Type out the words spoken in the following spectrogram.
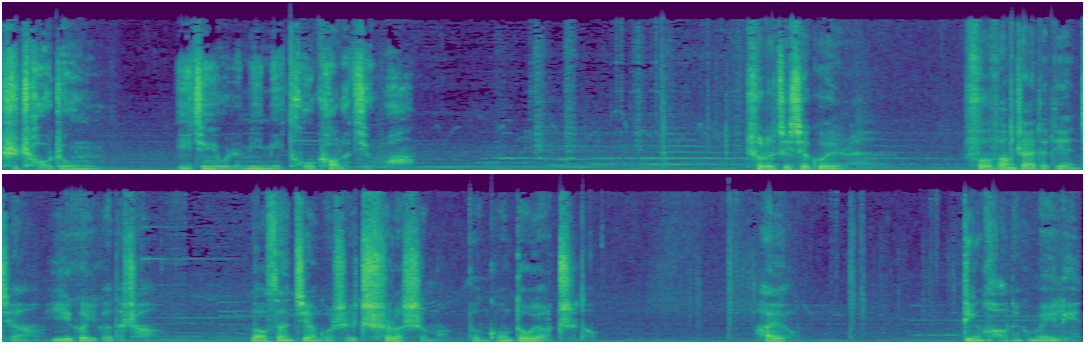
是朝中已经有人秘密投靠了景王。除了这些贵人，福芳斋的店家一个一个的查，老三见过谁，吃了什么，本宫都要知道。还有，盯好那个梅林。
